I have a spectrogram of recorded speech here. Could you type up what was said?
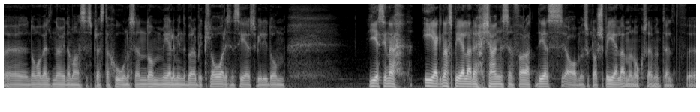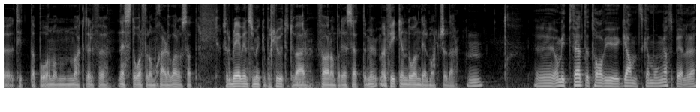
Eh, de var väldigt nöjda med hans prestation och sen de mer eller mindre började bli klara i sin serie så ville de ge sina egna spelare chansen för att dels, ja men såklart spela men också eventuellt eh, titta på om de är aktuell för nästa år för dem själva. Så, att, så det blev inte så mycket på slutet tyvärr för honom på det sättet, men man fick ändå en del matcher där. Mm. Eh, och mittfältet har vi ju ganska många spelare.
